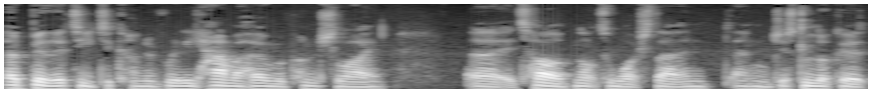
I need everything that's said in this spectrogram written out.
ability to kind of really hammer home a punchline. Uh, it's hard not to watch that and, and just look at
